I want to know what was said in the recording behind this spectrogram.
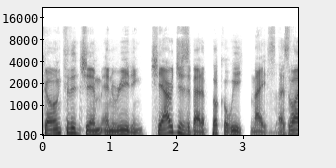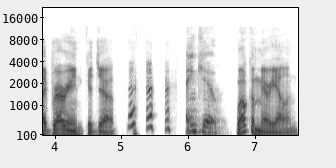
Going to the gym and reading. She averages about a book a week. Nice. As a librarian, good job. Thank you. Welcome, Mary Ellen,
